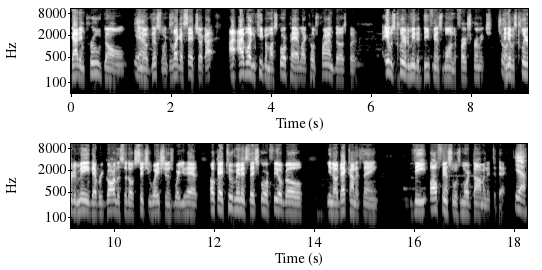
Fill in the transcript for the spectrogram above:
got improved on, Yeah. you know, this one. Because like I said, Chuck, I, I I wasn't keeping my score pad like Coach Prime does, but it was clear to me the defense won the first scrimmage. Sure. And it was clear to me that regardless of those situations where you had, okay, two minutes, they score a field goal, you know, that kind of thing, the offense was more dominant today. Yeah,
